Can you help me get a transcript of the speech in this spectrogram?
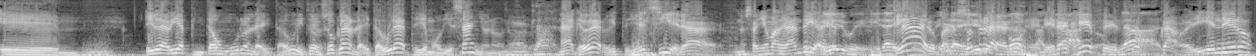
eh, él había pintado un muro en la dictadura y todo. Nosotros, claro, en la dictadura teníamos 10 años, no, no Claro. nada que ver, ¿viste? Y él sí era unos años más grande y Era había- héroe, era Claro, héroe, para era nosotros era, posta, él era claro, el jefe. claro. claro, y el negro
